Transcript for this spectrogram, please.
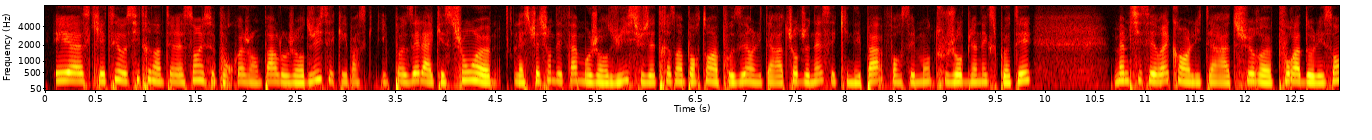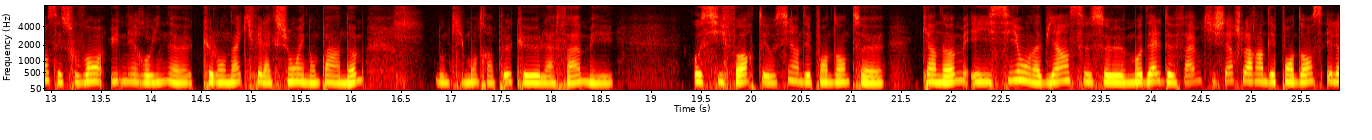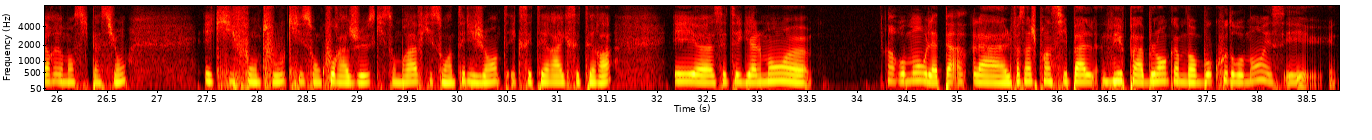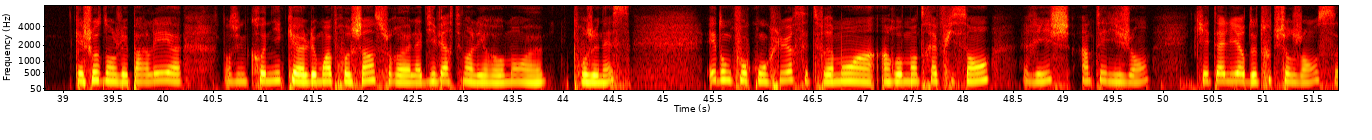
Et euh, ce qui était aussi très intéressant, et c'est pourquoi j'en parle aujourd'hui, c'est parce qu'il posait la question, euh, la situation des femmes aujourd'hui, sujet très important à poser en littérature de jeunesse et qui n'est pas forcément toujours bien exploité. Même si c'est vrai qu'en littérature pour adolescents, c'est souvent une héroïne que l'on a qui fait l'action et non pas un homme. Donc qui montre un peu que la femme est aussi forte et aussi indépendante euh, qu'un homme. Et ici, on a bien ce, modèle de femmes qui cherchent leur indépendance et leur émancipation et qui font tout, qui sont courageuses, qui sont braves, qui sont intelligentes, etc. etc. Et euh, c'est également euh, un roman où le personnage principal n'est pas blanc comme dans beaucoup de romans, et c'est quelque chose dont je vais parler dans une chronique le mois prochain sur la diversité dans les romans pour jeunesse. Et donc pour conclure, c'est vraiment un, roman très puissant, riche, intelligent, qui est à lire de toute urgence,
